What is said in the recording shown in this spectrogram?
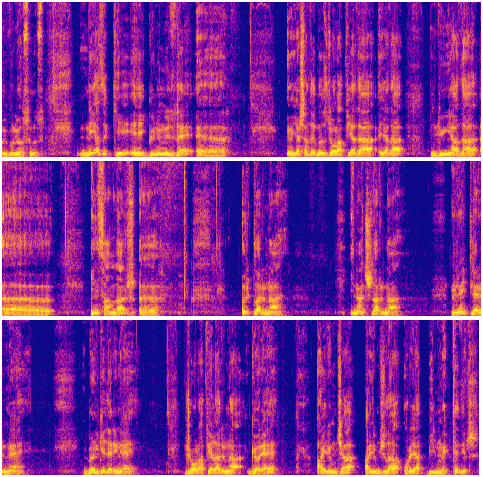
uyguluyorsunuz. Ne yazık ki günümüzde yaşadığımız coğrafyada ya da dünyada e, insanlar e, ırklarına, inançlarına, renklerine, bölgelerine, coğrafyalarına göre ayrımca ayrımcılığa oraya bilmektedir.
